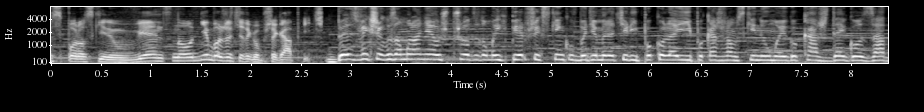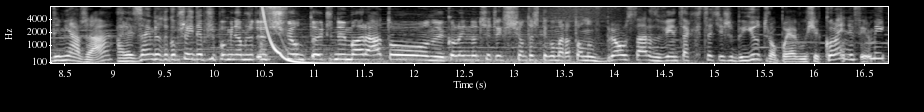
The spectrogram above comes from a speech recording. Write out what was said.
sporo skinów, więc no nie możecie tego przegapić. Bez większego zamulania już przechodzę do moich pierwszych skinków, będziemy lecieli po kolei i pokażę wam skiny u mojego każdego zadymiarza. Ale zanim do tego przejdę, przypominam, że to jest świąteczny maraton! Kolejny odcinek świątecznego maratonu w Brawl Stars, więc jak chcecie, żeby jutro pojawił się kolejny filmik,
